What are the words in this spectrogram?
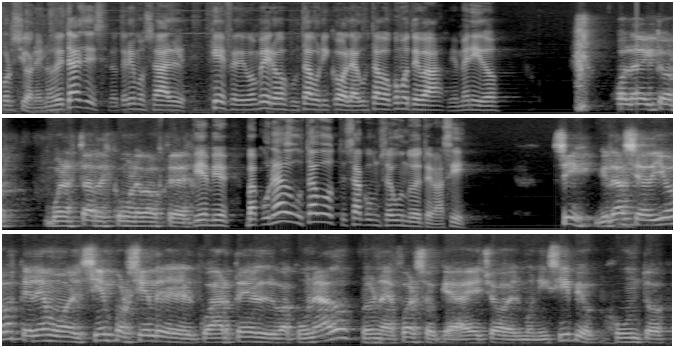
porciones. Los detalles lo tenemos al jefe de bomberos, Gustavo Nicola. Gustavo, ¿cómo te va? Bienvenido. Hola Héctor, buenas tardes, ¿cómo le va a usted? Bien, bien. ¿Vacunado, Gustavo? Te saco un segundo de tema, sí. Sí, gracias a Dios tenemos el 100% del cuartel vacunado por un esfuerzo que ha hecho el municipio junto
